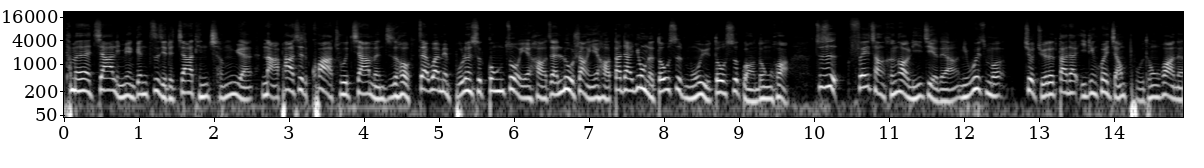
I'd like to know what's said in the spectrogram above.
他们在家里面跟自己的家庭成员，哪怕是跨出家门之后，在外面不论是工作也好，在路上也好，大家用的都是母语，都是广东话，这是非常很好理解的呀。你为什么？就觉得大家一定会讲普通话呢？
